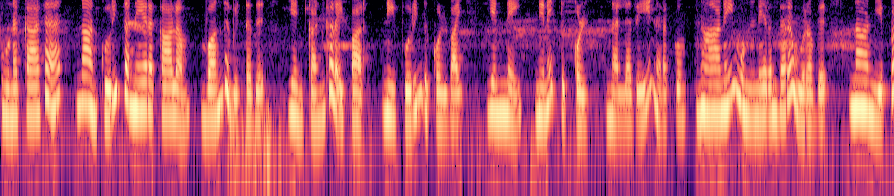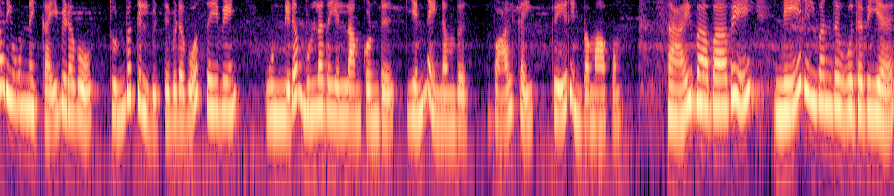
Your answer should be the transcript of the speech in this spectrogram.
உனக்காக நான் குறித்த நேர காலம் வந்துவிட்டது. என் கண்களை பார் நீ புரிந்து கொள்வாய். என்னை நினைத்துக்கொள் நல்லதே நடக்கும். நானே உன் நிரந்தர உறவு. நான் எப்படி உன்னை கைவிடவோ துன்பத்தில் விட்டுவிடவோ செய்வேன்? உன்னிடம் உள்ளதையெல்லாம் கொண்டு என்னை நம்பு. வாழ்க்கை பேரின்பமாகும். சாய்பாபாவே நேரில் வந்து உதவிய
